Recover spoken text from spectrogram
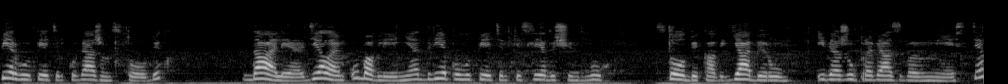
Первую петельку вяжем столбик, далее делаем убавление, 2 полупетельки следующих двух столбиков я беру и вяжу, провязываю вместе.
